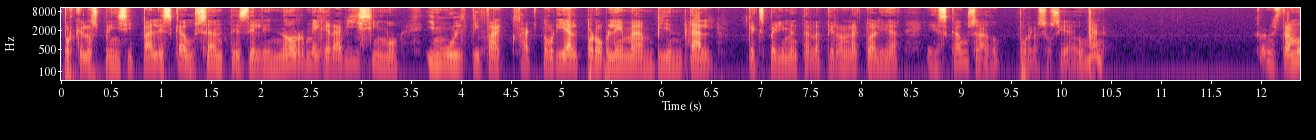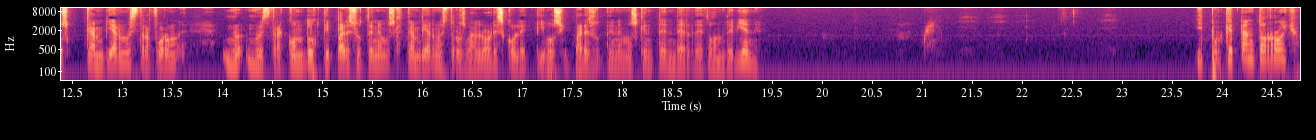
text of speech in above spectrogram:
porque los principales causantes del enorme, gravísimo y multifactorial problema ambiental que experimenta la Tierra en la actualidad es causado por la sociedad humana. Entonces necesitamos cambiar nuestra forma, nuestra conducta y para eso tenemos que cambiar nuestros valores colectivos y para eso tenemos que entender de dónde vienen. ¿Y por qué tanto rollo?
